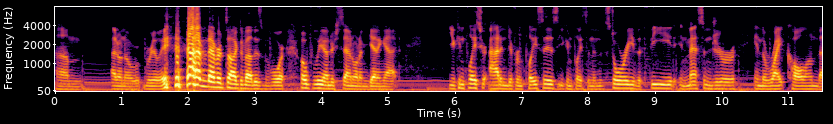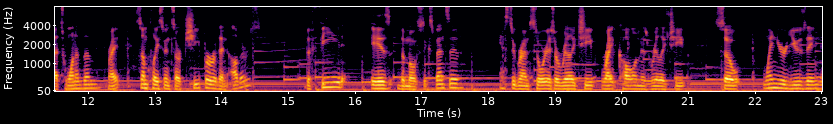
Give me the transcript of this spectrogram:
Um, I don't know really. I've never talked about this before. Hopefully, you understand what I'm getting at. You can place your ad in different places. You can place it in the story, the feed, in Messenger, in the right column. That's one of them, right? Some placements are cheaper than others. The feed is the most expensive. Instagram stories are really cheap. Right column is really cheap. So when you're using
